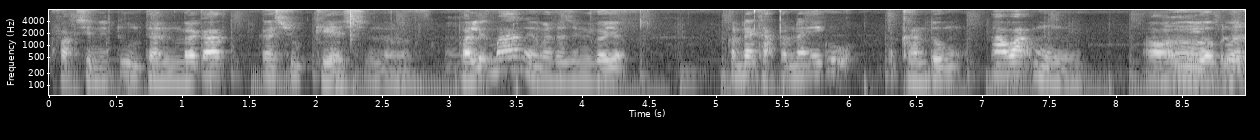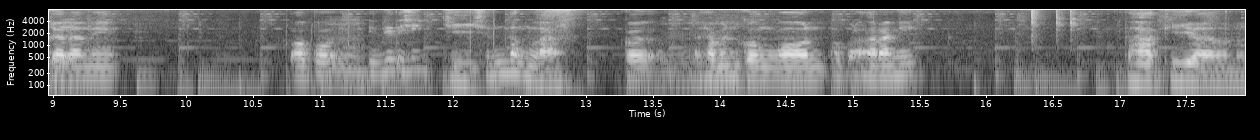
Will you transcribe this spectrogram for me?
vaksin itu dan mereka kesuges gitu loh. balik mana mas sini kayak kena gak kena itu tergantung awakmu awakmu Ah, ya bener apa sih. carane apa Hmm. ini siji seneng lah ke Hmm. sampean gongon apa ngarani bahagia ngono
